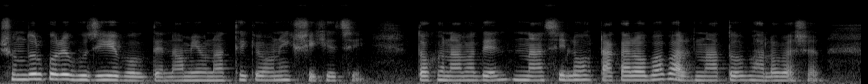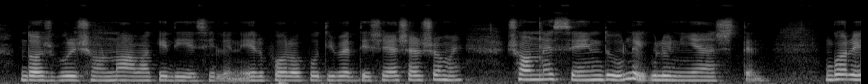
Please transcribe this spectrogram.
সুন্দর করে বুঝিয়ে বলতেন, আমি ওনার থেকে অনেক শিখেছি। তখন আমাদের না ছিল টাকার অভাব আর না তো ভালোবাসার। দশ ভরি স্বর্ণ আমাকে দিয়েছিলেন। এরপরও প্রতিবার দেশে আসার সময় স্বর্ণের সেন্দুল এগুলো নিয়ে আসতেন। ঘরে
